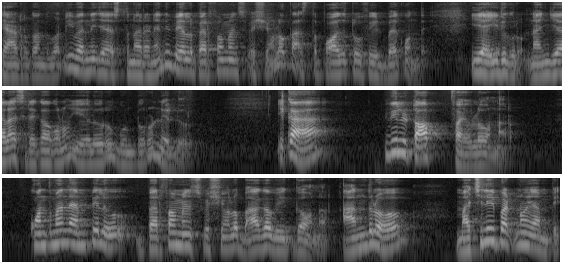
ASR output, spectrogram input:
క్యాడర్కు అందుబాటు ఇవన్నీ చేస్తున్నారు అనేది వీళ్ళ పెర్ఫార్మెన్స్ విషయంలో కాస్త పాజిటివ్ ఫీడ్బ్యాక్ ఉంది. ఈ ఐదుగురు నంద్యాల శ్రీకాకుళం ఏలూరు గుంటూరు నెల్లూరు. ఇక వీళ్ళు టాప్ ఫైవ్లో ఉన్నారు. కొంతమంది ఎంపీలు పెర్ఫార్మెన్స్ విషయంలో బాగా వీక్గా ఉన్నారు. అందులో మచిలీపట్నం ఎంపీ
